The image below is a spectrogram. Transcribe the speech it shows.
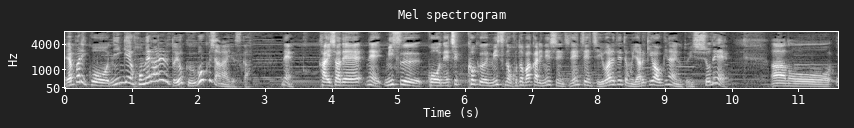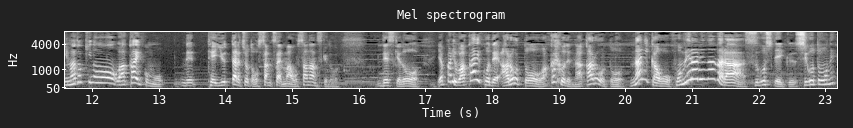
やっぱりこう人間褒められるとよく動くじゃないですか。ね会社でねミスこうねちっこくミスのことばかりねちねちねちねち言われててもやる気が起きないのと一緒であのー、今時の若い子もねって言ったらちょっとおっさん臭いまあおっさんなんですけどですけどやっぱり若い子であろうと若い子でなかろうと何かを褒められながら過ごしていく仕事をね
